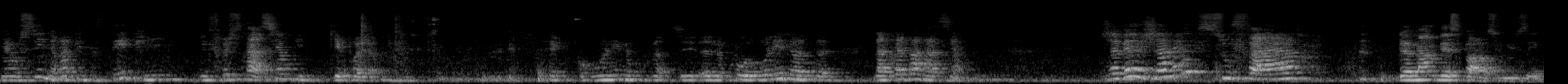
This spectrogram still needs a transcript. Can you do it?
mais aussi une rapidité puis une frustration qui n'est pas là. Rouler euh, rouler notre, la préparation. J'avais jamais souffert de manque d'espace au musée.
